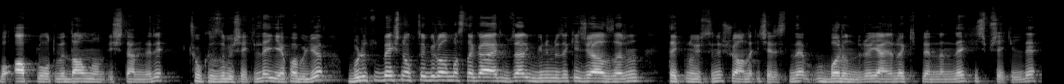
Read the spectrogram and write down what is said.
bu upload ve download işlemleri çok hızlı bir şekilde yapabiliyor. Bluetooth 5.1 olması da gayet güzel. Günümüzdeki cihazların teknolojisini şu anda içerisinde barındırıyor. Yani rakiplerinden de hiçbir şekilde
